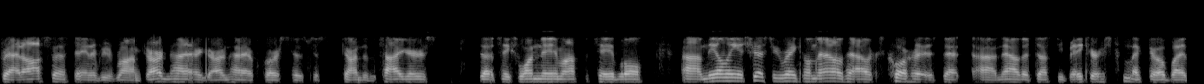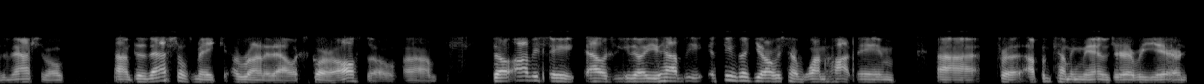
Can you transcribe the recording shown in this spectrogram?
Brad Ausmus. They interviewed Ron Gardenhire. Gardenhire, of course, has just gone to the Tigers. So it takes one name off the table. Um, the only interesting wrinkle now with Alex Cora is that uh, now that Dusty Baker has been let go by the Nationals, um, do the Nationals make a run at Alex Cora also? Um, so obviously, Alex, you know, you have the, it seems like you always have one hot name uh, for up and coming manager every year, and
